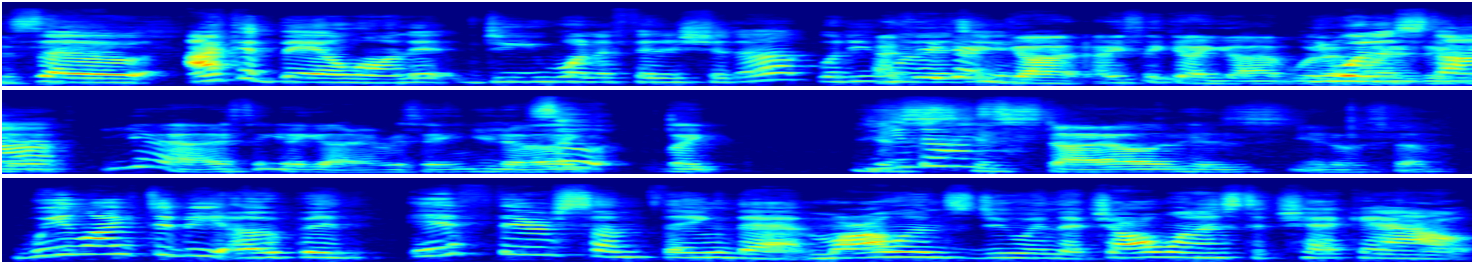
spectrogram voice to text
So I could bail on it. Do you want to finish it up? What do you want to do? I got. I think I got what You I wanna to stop? get. Yeah, I think I got everything. You know, So, like like his, guys- his style and his you know stuff. we like to be open. If there's something that Marlon's doing that y'all want us to check out,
